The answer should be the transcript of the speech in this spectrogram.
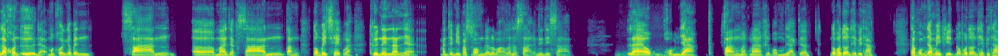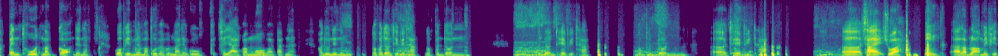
แล้วคนอื่นเนี่ยบางคนก็เป็นศาลเอ่อมาจากศาลต่างต้องไปเช็กว่า คือในนั้นเนี่ย มันจะมีผสมกันระหว่างรัฐศาสตร์กับนิติศาสตร์ แล้วผมอยากฟังมากๆ คือผมอยากจะนพดลเทพิทักษ์ถ้าผมจำไม่ผิดนพดลเทพิทักษ์เป็นทูตมาเกาะเดี๋ยวนะกลัวผิดเหมือนมาพูดไปพูดมาเดี๋ยวกูขยายความโง่ก่อนแป๊บนะขอดูนิดนึงนพดลเทพิทักษ์นพดลนพดลเทพิทักษ์นพดลเอ่อเทพิทักษ์ เออใช่ชัวร์ปึ้งอ่ารับรองไม่ผิด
